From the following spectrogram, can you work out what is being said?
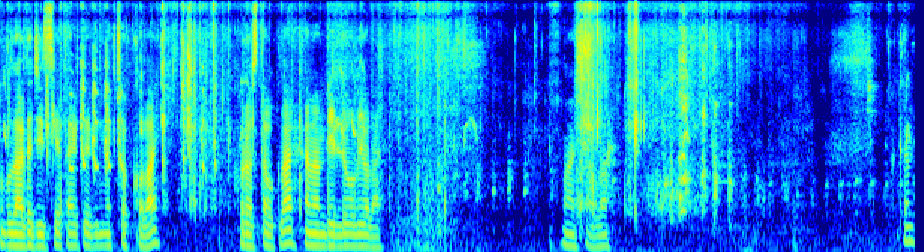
Bunlarda cinsiyet ayırt edebilmek çok kolay. Horoz tavuklar hemen belli oluyorlar. Maşallah. Bakın.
